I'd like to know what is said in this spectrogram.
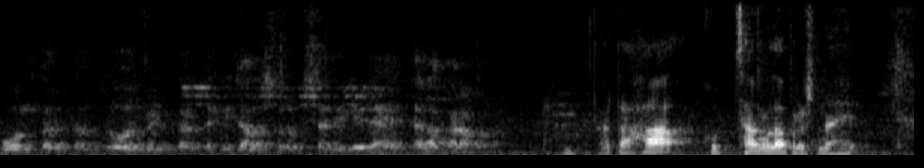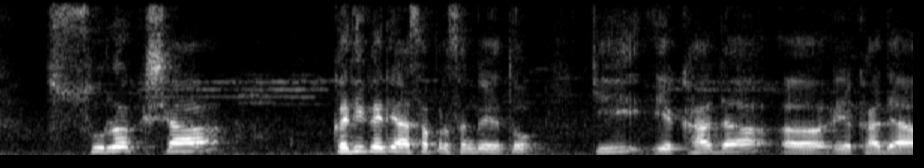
कोण करतं? गव्हर्नमेंट करतं की ज्याला सुरक्षा दिलेली आहे त्याला करावा लागतं. आता हा खूप चांगला प्रश्न आहे. सुरक्षा कधीकधी असा प्रसंग येतो की एखादा एखाद्या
